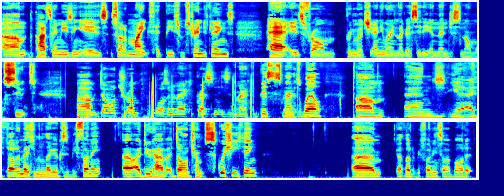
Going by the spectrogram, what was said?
Um, the parts I'm using is sort of Mike's headpiece from Stranger Things. Hair is from pretty much anywhere in LEGO City, and then just a normal suit. Um, Donald Trump was an American president. He's an American businessman as well. Um, and yeah, I thought I'd make him in LEGO because it'd be funny. Uh, I do have a Donald Trump squishy thing. Um, I thought it'd be funny, so I bought it.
